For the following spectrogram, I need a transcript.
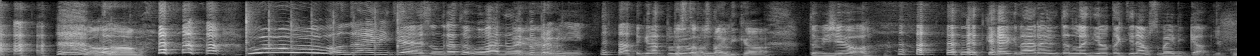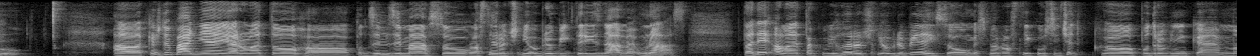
Já znám. uh, Ondra je vítěz, Ondra to uhádnul jako první. Gratuluju. Dostanu smajlíka. To víš, že jo. Hnedka jak nahrajem tenhle díl, tak ti dám smajlíka. Děkuju. A každopádně jaro, leto, podzim, zima jsou vlastně roční období, který známe u nás. Tady ale takovýhle roční období nejsou. My jsme vlastně kousíček pod rovníkem,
